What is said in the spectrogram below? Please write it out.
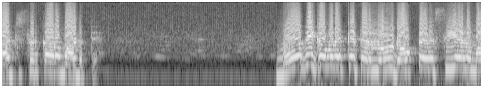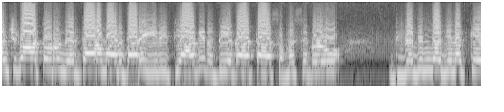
ರಾಜ್ಯ ಸರ್ಕಾರ ಮಾಡುತ್ತೆ. ಮೋದಿ ಗಮನಕ್ಕೆ ತರಲು ಡಾಕ್ಟರ್ ಸಿ ಎನ್ ಮಂಜುನಾಥ್ ಅವರು ನಿರ್ಧಾರ ಮಾಡಿದ್ದಾರೆ. ಈ ರೀತಿಯಾಗಿ ಹೃದಯಾಘಾತ ಸಮಸ್ಯೆಗಳು ದಿನದಿಂದ ದಿನಕ್ಕೆ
